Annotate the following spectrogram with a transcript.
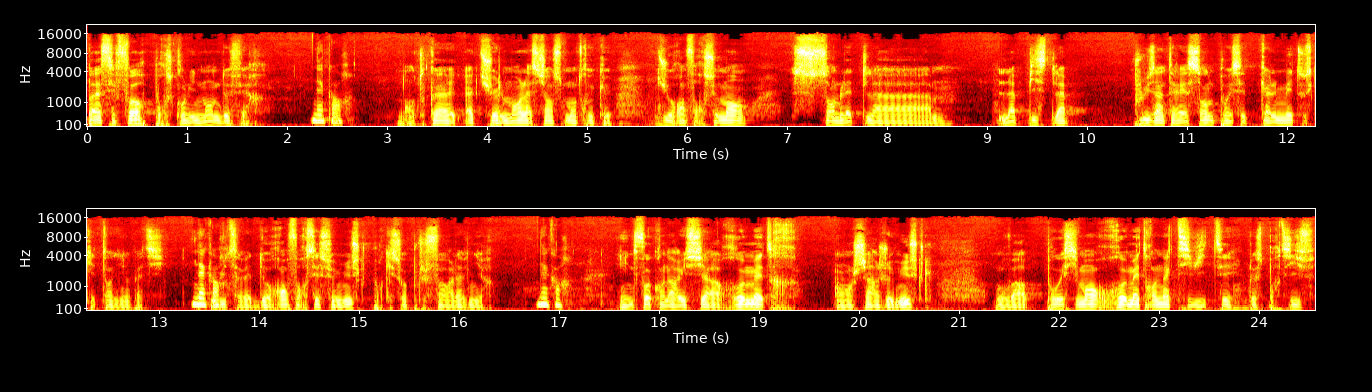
pas assez fort pour ce qu'on lui demande de faire. D'accord. En tout cas, actuellement, la science montre que du renforcement semble être la, la piste la plus intéressante pour essayer de calmer tout ce qui est tendinopathie. Le D'accord. but, ça va être de renforcer ce muscle pour qu'il soit plus fort à l'avenir. D'accord. Et une fois qu'on a réussi à remettre en charge le muscle, on va progressivement remettre en activité le sportif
